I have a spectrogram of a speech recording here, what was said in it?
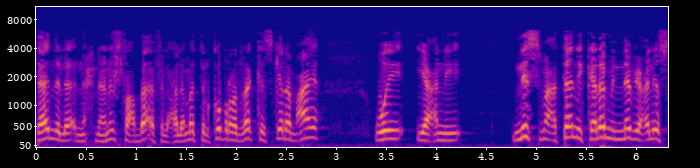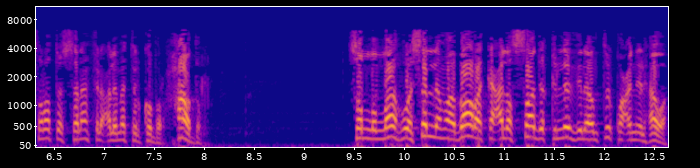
تاني لأن إحنا نشرع بقى في العلامات الكبرى نركز كده معايا. ويعني نسمع تاني كلام النبي عليه الصلاة والسلام في العلامات الكبرى. حاضر. صلى الله وسلم وبارك على الصادق الذي لا ينطق عن الهوى.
